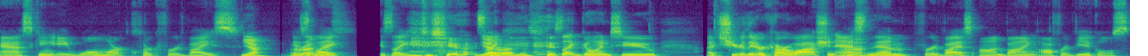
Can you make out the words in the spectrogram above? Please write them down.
asking a Walmart clerk for advice Yeah. I is like this. it's like it's Yeah, like read this. it's like going to a cheerleader car wash and Uh-huh. asking them for advice on buying off-road vehicles.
